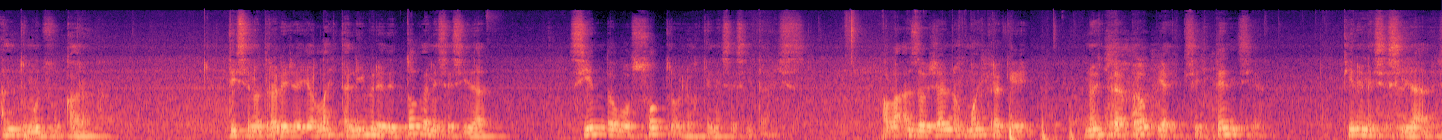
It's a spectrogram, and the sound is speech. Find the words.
antum al-fuqara. Dice en otra ley, y Allah está libre de toda necesidad, siendo vosotros los que necesitáis. Allah Azza wa Jal nos muestra que nuestra propia existencia tiene necesidades.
